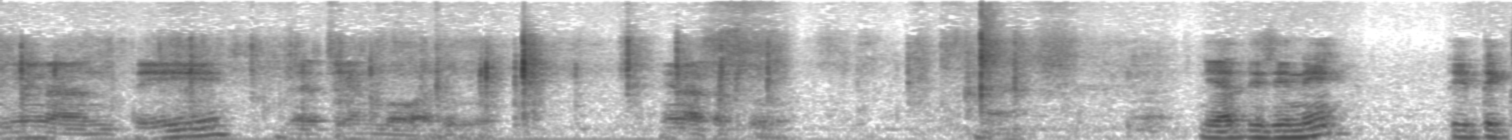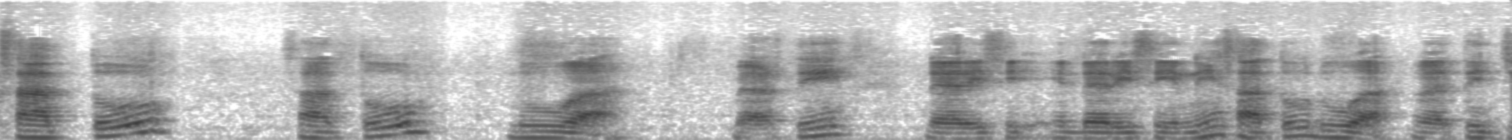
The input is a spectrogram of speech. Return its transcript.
ini nanti berarti yang bawah dulu. Yang atas dulu. Nah, lihat di sini titik satu satu dua berarti dari si dari sini satu dua berarti J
